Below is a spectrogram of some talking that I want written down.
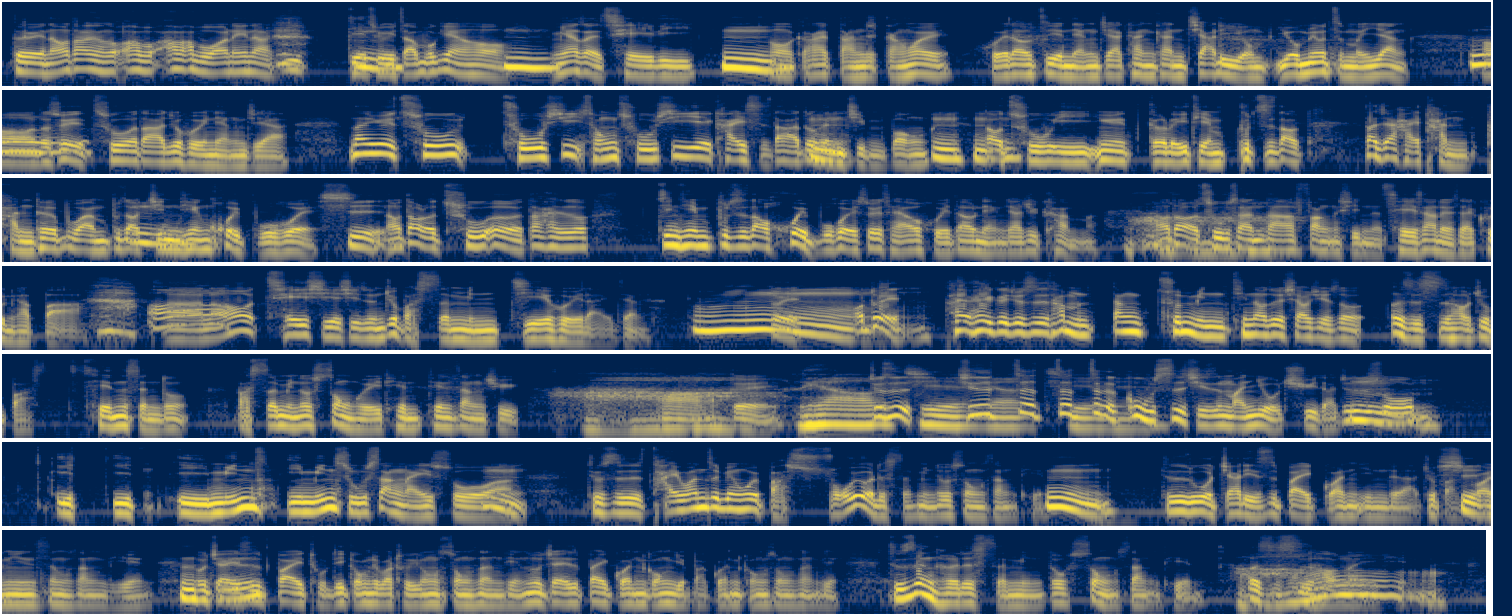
对，然后大家说啊啊啊，不安尼啦，你给出去找不见吼，明仔载车你，嗯，哦，赶快等赶快回到自己的娘家看看家里有有没有怎么样。哦，所以初二大家就回娘家。那因为初除夕从除夕夜开始，大家都很紧绷，嗯嗯到初一，因为隔了一天，不知道大家还忐忐忑不安，不知道今天会不会。是，然后到了初二，大家就说今天不知道会不会，所以才要回到娘家去看嘛。然后到了初三，大家放心了，车上的才困他爸啊。然后车夕的时阵就把神明接回来，这样。嗯，对，哦对，还有还有一个就是，他们当村民听到这个消息的时候，二十四号就把天神都把神明都送回天天上去。啊。对，了解，就是其实这这这个故事其实蛮有趣的，就是说以以以民以民俗上来说啊。就是台湾这边会把所有的神明都送上天，嗯，就是如果家里是拜观音的啊，就把观音送上天；如果家里是拜土地公，就把土地公送上天；如果家里是拜关公，也把关公送上天。就任何的神明都送上天。二十四号那一天，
